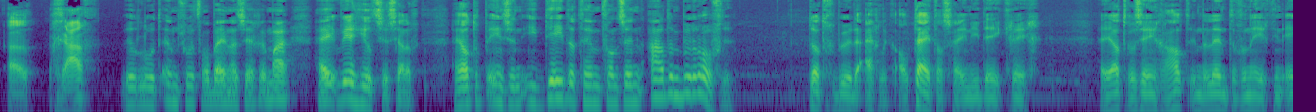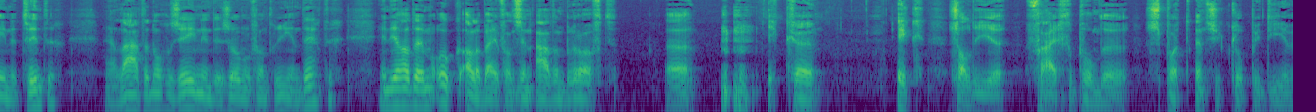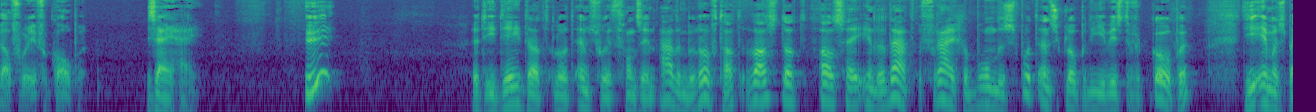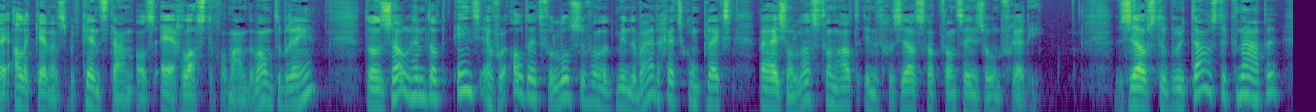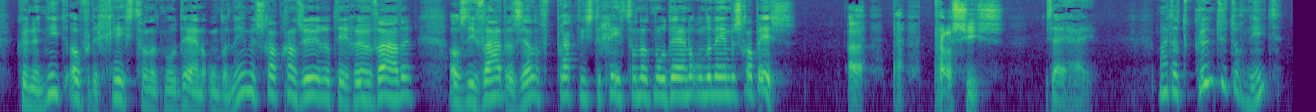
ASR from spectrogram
Uh, graag, wilde Lord Emsworth al bijna zeggen, maar hij weerhield zichzelf. Hij had opeens een idee dat hem van zijn adem beroofde. Dat gebeurde eigenlijk altijd als hij een idee kreeg. Hij had er eens een gehad in de lente van 1921 en later nog eens een in de zomer van 33 en die hadden hem ook allebei van zijn adem beroofd. Uh, ik, uh, ik zal die uh, vrijgebonden sportencyclopedieën wel voor je verkopen, zei hij. U? Het idee dat Lord Emsworth van zijn adem beroofd had, was dat als hij inderdaad vrijgebonden sportencyclopedieën wist te verkopen, die immers bij alle kenners bekend staan als erg lastig om aan de man te brengen, dan zou hem dat eens en voor altijd verlossen van het minderwaardigheidscomplex waar hij zo'n last van had in het gezelschap van zijn zoon Freddy. Zelfs de brutaalste knapen kunnen niet over de geest van het moderne ondernemerschap gaan zeuren tegen hun vader, als die vader zelf praktisch de geest van het moderne ondernemerschap is. Uh, precies, zei hij. Maar dat kunt u toch niet?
